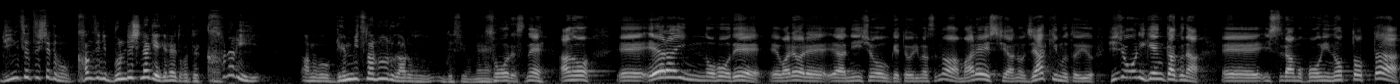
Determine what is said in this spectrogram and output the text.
隣接してても完全に分離しなきゃいけないところって、かなり。あの厳密なルールがあるんですよね。そうですね。あの、えー、エアラインの方で、えー、我々認証を受けておりますのはマレーシアのジャキムという非常に厳格な、えー、イスラム法にのっとった、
